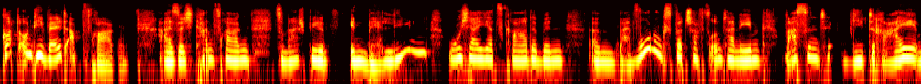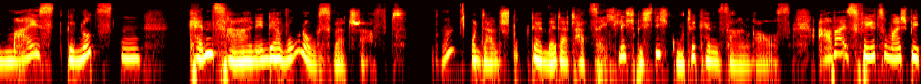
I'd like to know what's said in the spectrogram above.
Gott und die Welt abfragen. Also ich kann fragen, zum Beispiel in Berlin, wo ich ja jetzt gerade bin, ähm, bei Wohnungswirtschaftsunternehmen, was sind die drei meist genutzten Kennzahlen in der Wohnungswirtschaft? Und dann spuckt der mir da tatsächlich richtig gute Kennzahlen raus. Aber es fehlt zum Beispiel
